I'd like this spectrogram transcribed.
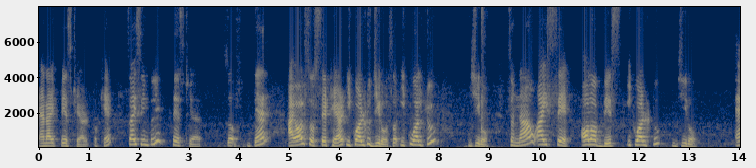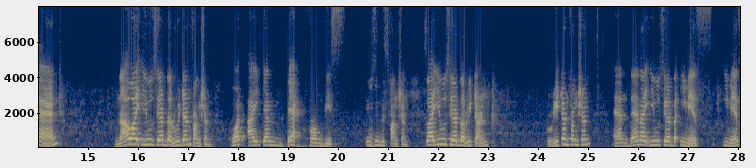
and I paste here. Okay. So I simply paste here. So then I also set here equal to zero. So equal to zero. So now I set all of this equal to zero. And now I use here the return function. What I can back from this using this function. So I use here the return return function and then I use here the image image.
